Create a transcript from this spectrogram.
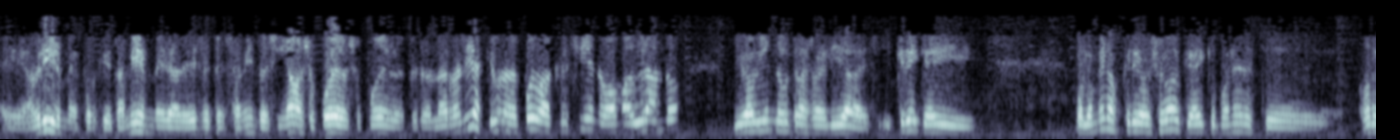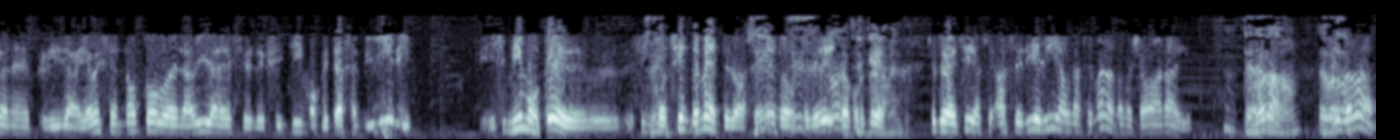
eh, a abrirme, porque también me era de ese pensamiento de decir, no, yo puedo, yo puedo, pero la realidad es que uno después va creciendo, va madurando y va viendo otras realidades y cree que hay, por lo menos creo yo, que hay que poner este órdenes de prioridad y a veces no todo en la vida es el exitismo que te hacen vivir y, y mismo ustedes eh, Sí. inconscientemente lo hacen Sí, ¿eh? los sí, sí, periodistas claro, porque yo te voy a decir hace hace 10 días una semana no me llamaba nadie Tenés verdad. razón, es es verdad. verdad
